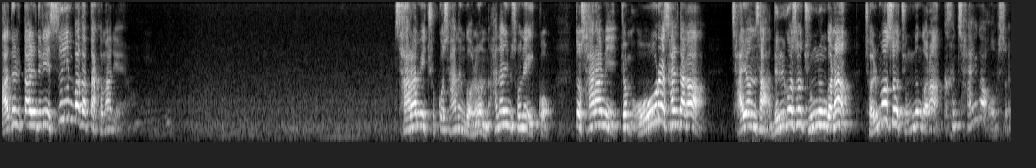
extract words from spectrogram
아들 딸들이 쓰임 받았다 그 말이에요. 사람이 죽고 사는 거는 하나님 손에 있고 또 사람이 좀 오래 살다가 자연사 늙어서 죽는 거나 젊어서 죽는 거나 큰 차이가 없어요.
